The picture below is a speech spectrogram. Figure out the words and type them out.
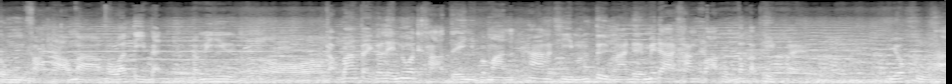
ตรงฝ่าเท้ามา เพราะว่าตีแบตแล้วไม่ยืดกลับบ้านไปก็เลยนวดขาตัวเองอยู่ประมาณ 5 นาทีมั้งตื่นมาเดินไม่ได้ข้างขวาผมต้องกระเพกไป ยกหูหา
